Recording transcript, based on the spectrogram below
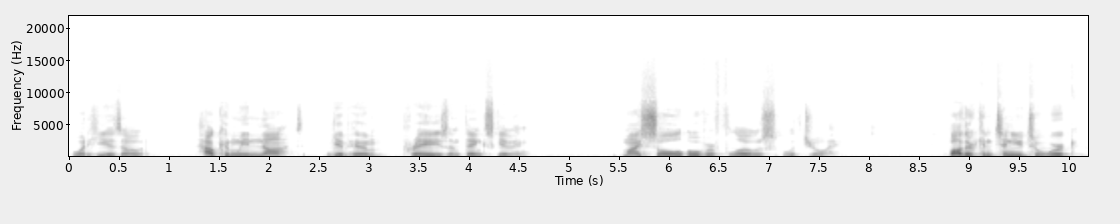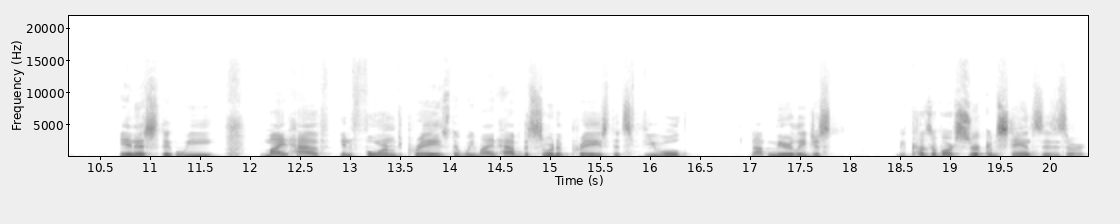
what he is owed? How can we not give him praise and thanksgiving? My soul overflows with joy. Father, continue to work in us that we might have informed praise, that we might have the sort of praise that's fueled not merely just because of our circumstances or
